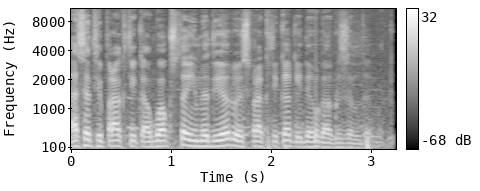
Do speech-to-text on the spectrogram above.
ასეთი პრაქტიკა გვაქვს და იმედია რომ ეს პრაქტიკა კიდევ გაგრძელდება.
